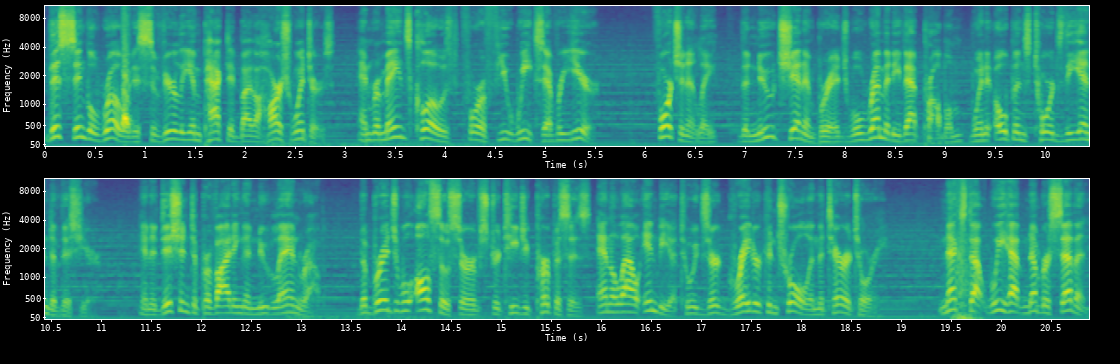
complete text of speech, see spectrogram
this single road is severely impacted by the harsh winters and remains closed for a few weeks every year. Fortunately, the new Chenab Bridge will remedy that problem when it opens towards the end of this year. In addition to providing a new land route, the bridge will also serve strategic purposes and allow India to exert greater control in the territory. Next up, we have number 7,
